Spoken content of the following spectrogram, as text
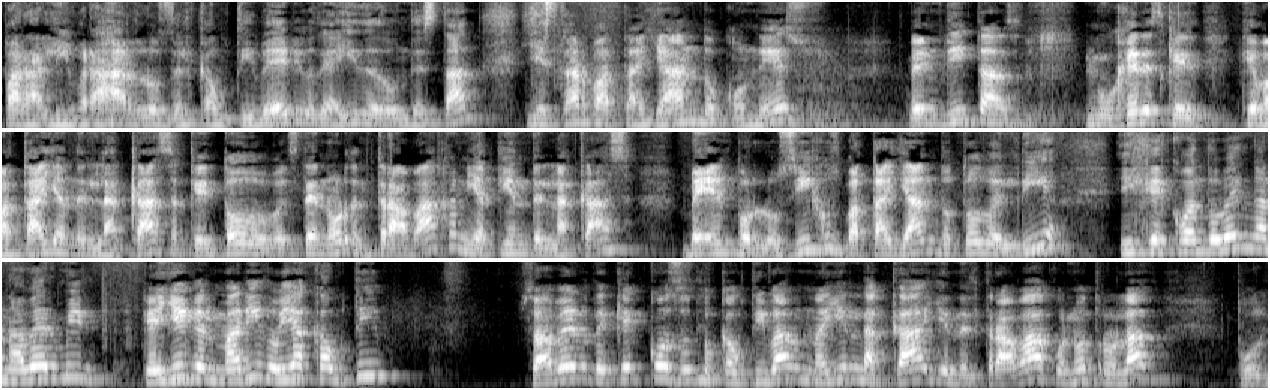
para librarlos del cautiverio, de ahí de donde están, y estar batallando con eso. Benditas mujeres que, que batallan en la casa, que todo esté en orden, trabajan y atienden la casa, ven por los hijos, batallando todo el día, y que cuando vengan a ver, mire, que llegue el marido ya cautivo saber de qué cosas lo cautivaron ahí en la calle, en el trabajo, en otro lado. Por,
